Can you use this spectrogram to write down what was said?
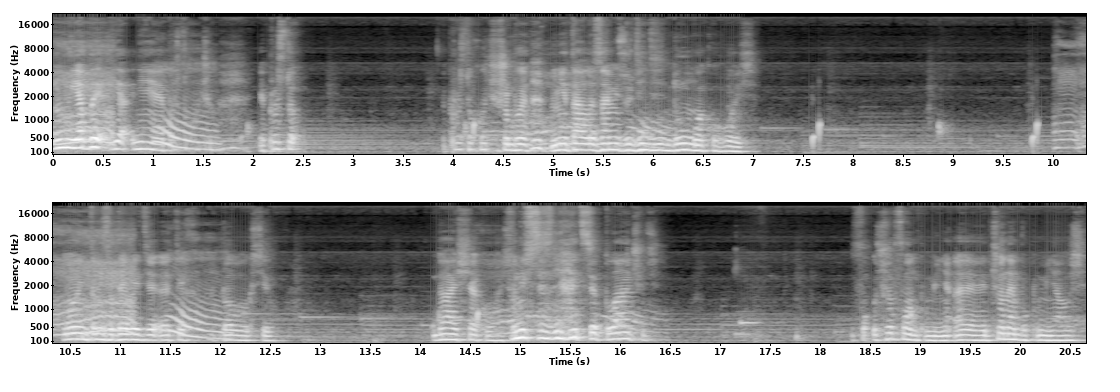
Ну, я би. Я, ні, я просто хочу. Я просто. Я просто хочу, щоб мені дали замість один дума когось. Ну, він там за 9 е, тих долоксів. Давай ще когось. Вони всі зляться, плачуть. Фо, що фон поміня... Е, що небо помінялося?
